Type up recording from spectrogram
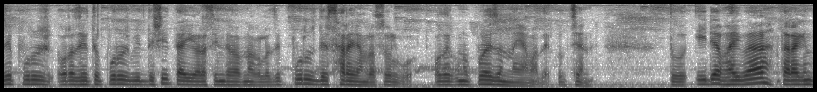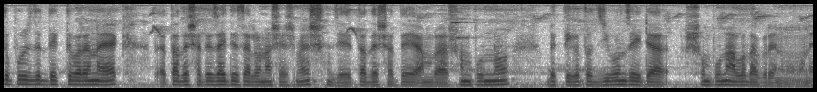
যে পুরুষ, ওরা যেহেতু পুরুষ বিদ্বেষী, তাই ওরা চিন্তা ভাবনা করল যে পুরুষদের ছাড়াই আমরা চলবো। ওদের কোনো প্রয়োজন নাই আমাদের, বুঝছেন? তো এইটা ভাইবা, তারা কিন্তু পুরুষদের দেখতে পারে না এক, তাদের সাথে যাইতে চাইলো না শেষমেশ, যে তাদের সাথে আমরা সম্পূর্ণ ব্যক্তিগত জীবন যে এটা সম্পূর্ণ আলাদা করে নেব মানে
